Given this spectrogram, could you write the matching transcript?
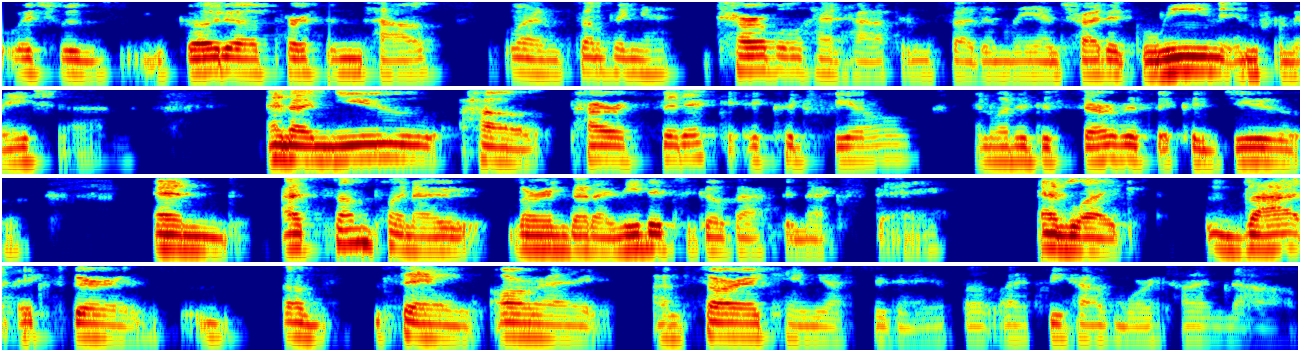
which was go to a person's house when something terrible had happened suddenly and try to glean information. And I knew how parasitic it could feel and what a disservice it could do. And at some point, I learned that I needed to go back the next day. And like that experience of saying, all right, I'm sorry I came yesterday, but like we have more time now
